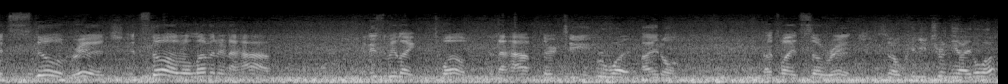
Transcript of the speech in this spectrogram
It's rich. It's still at 11 and a half. It needs to be like 12 and a half, 13. For what? Idle. That's why it's so rich. So can you turn the idle up?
